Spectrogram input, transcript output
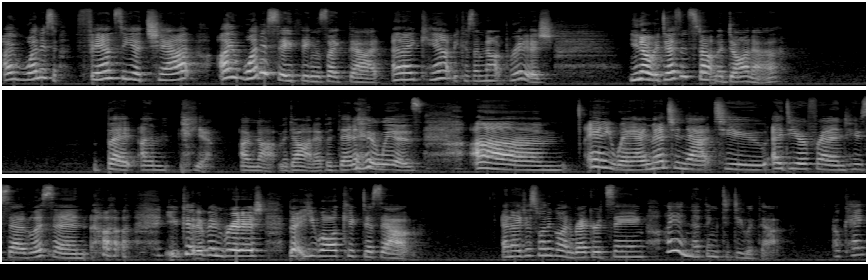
I want to say, fancy a chat. I want to say things like that, and I can't because I'm not British. You know, it doesn't stop Madonna, but I'm, yeah, I'm not Madonna, but then who is? Um, anyway, I mentioned that to a dear friend who said, Listen, you could have been British, but you all kicked us out. And I just want to go on record saying I had nothing to do with that. Okay?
